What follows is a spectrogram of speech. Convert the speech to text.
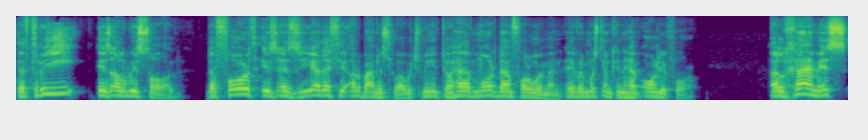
The three is al-wisal. The fourth is az-ziyada fi arba niswa, which means to have more than four women. Every Muslim can have only four. الخامس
